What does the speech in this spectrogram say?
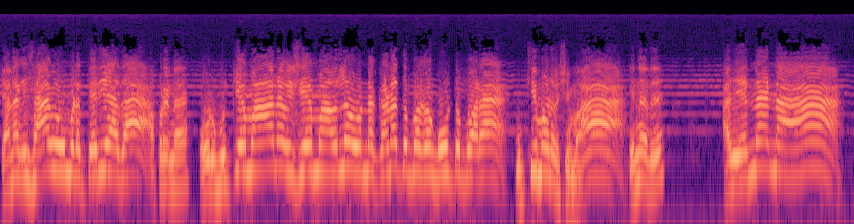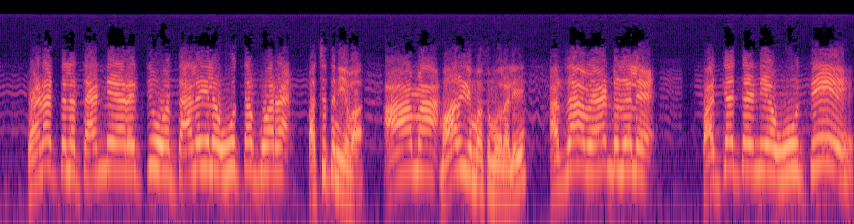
எனக்கு சாமி கும்பிட தெரியாதா? அப்புறம் என்ன? ஒரு முக்கியமான விஷயமாவில் உன்னை கிணத்து பக்கம் கூட்டு போறேன். முக்கியமான விஷயமா? என்னது? அது என்னன்னா கிணத்துல தண்ணி இறைச்சி உன் தலையில ஊத்த போறேன். பச்சை தண்ணியவா? ஆமா. மார்கழி மாசம் முதலாளி? அதான் வேண்டுதல். பச்சை தண்ணிய ஊத்தி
